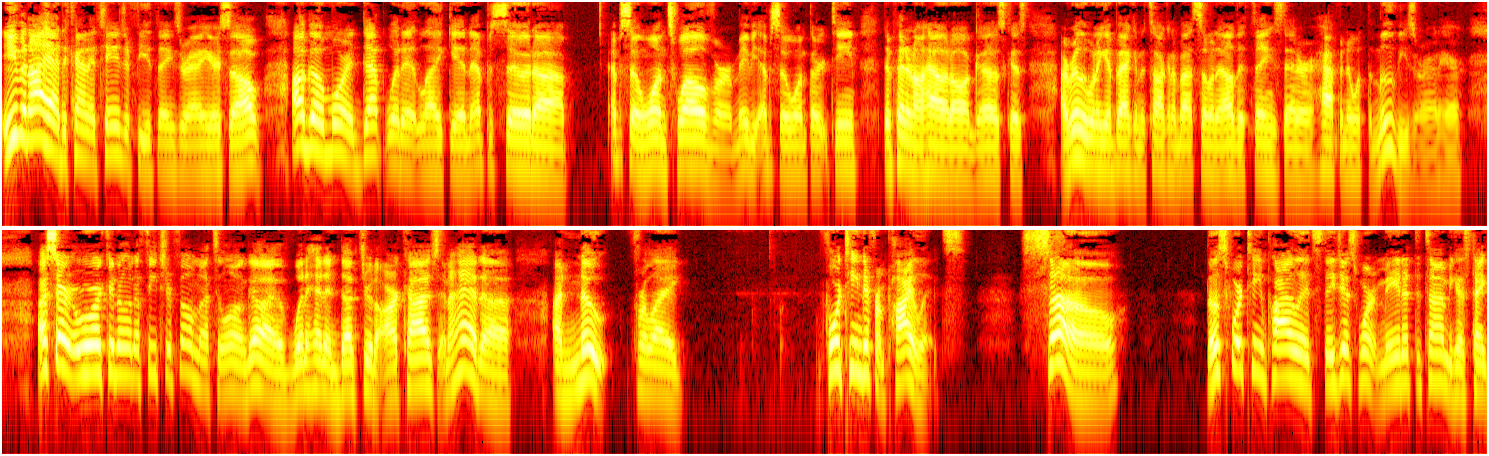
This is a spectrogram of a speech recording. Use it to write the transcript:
Even I had to kind of change a few things around here, so I'll I'll go more in depth with it, like in episode uh episode one twelve or maybe episode one thirteen, depending on how it all goes. Because I really want to get back into talking about some of the other things that are happening with the movies around here. I started working on a feature film not too long ago. I went ahead and dug through the archives, and I had a a note for like fourteen different pilots. So those 14 pilots, they just weren't made at the time because te-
